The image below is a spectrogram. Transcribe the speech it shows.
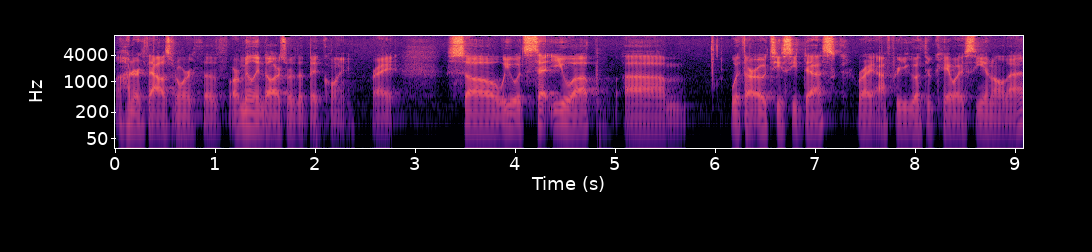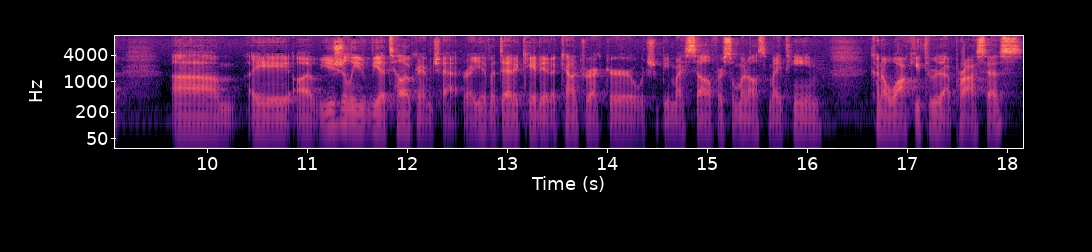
a hundred thousand worth of or a million dollars worth of Bitcoin, right? So we would set you up um, with our OTC desk, right after you go through KYC and all that um, a uh, usually via Telegram chat, right? You have a dedicated account director, which would be myself or someone else on my team, kind of walk you through that process,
